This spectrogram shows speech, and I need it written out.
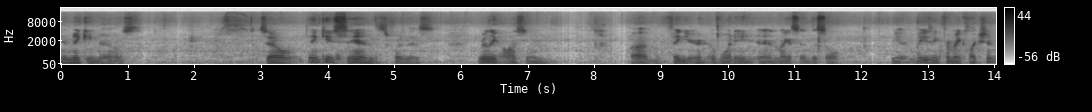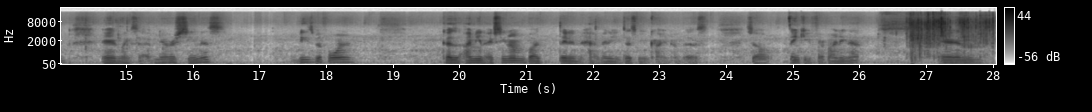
and Mickey Mouse. So, thank you, Sans, for this really awesome uh, figure of Woody. And like I said, this will be amazing for my collection. And like I said, I've never seen this these before. Because, I mean, I've seen them, but they didn't have any Disney kind of this. So, thank you for finding that. And,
